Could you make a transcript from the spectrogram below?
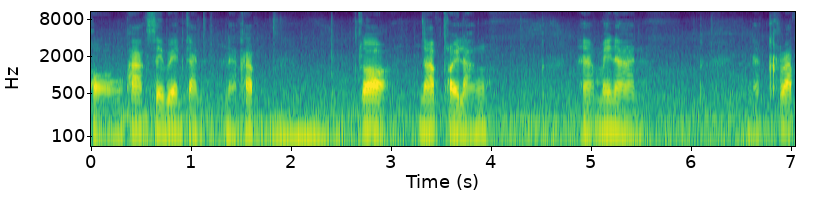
ของภาคเซเว่นกันนะครับ ก็นับถอยหลังนะไม่นานนะครับ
